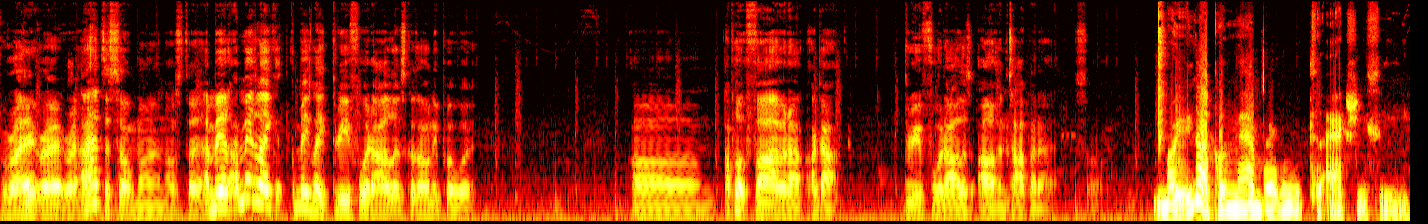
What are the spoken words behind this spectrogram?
Right, right, right. I had to sell mine. I was. T- I made. I made like. I made like three, four dollars because I only put what. Um, I put five and I, I got three or four dollars out on top of that. So Bro, you gotta put mad bread in it to actually see.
